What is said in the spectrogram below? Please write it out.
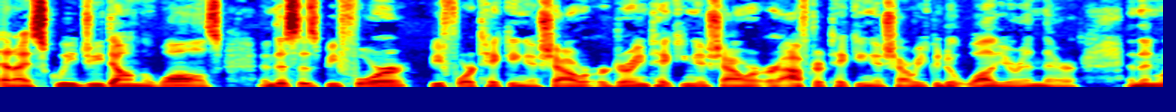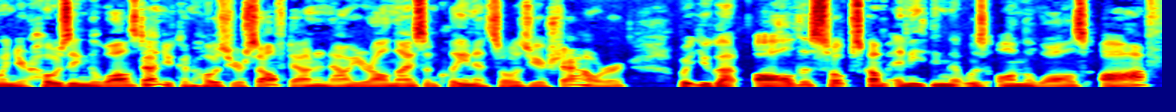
and I squeegee down the walls. And this is before before taking a shower or during taking a shower or after taking a shower. You can do it while you're in there. And then when you're hosing the walls down, you can hose yourself down and now you're all nice and clean and so is your shower. But you got all the soap scum, anything that was on the walls off.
